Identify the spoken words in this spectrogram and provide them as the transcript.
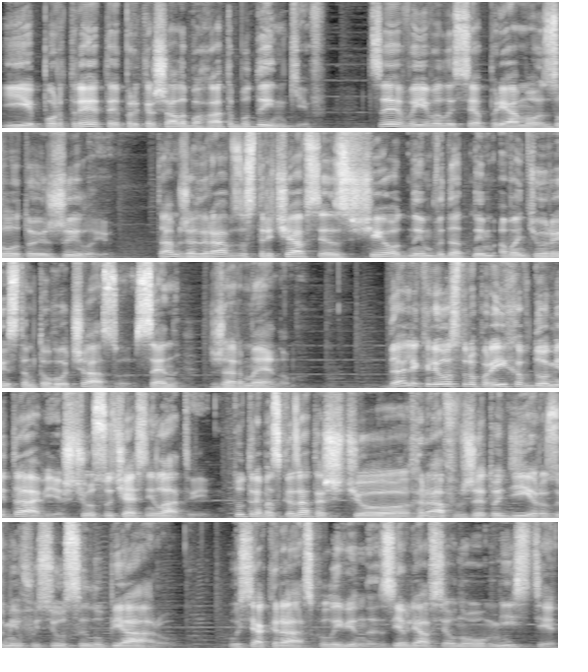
і портрети прикрашали багато будинків. Це виявилося прямо золотою жилою. Там же граф зустрічався з ще одним видатним авантюристом того часу Сен Жарменом. Далі Каліостро переїхав до Мітавії, що у сучасній Латвії. Тут треба сказати, що граф вже тоді розумів усю силу піару. Усяк раз, коли він з'являвся у новому місті,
